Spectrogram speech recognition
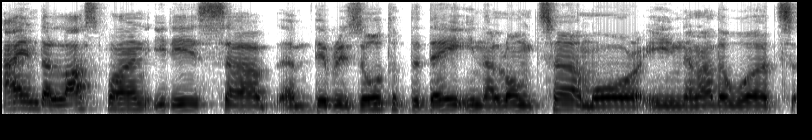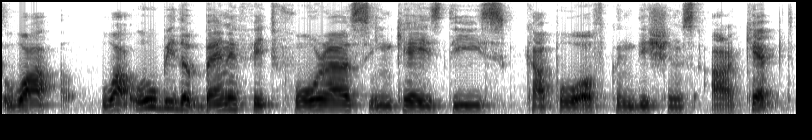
And the last one, it is uh, um, the result of the day in a long term, or in other words, what what will be the benefit for us in case these couple of conditions are kept.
